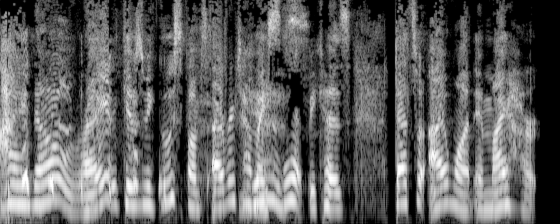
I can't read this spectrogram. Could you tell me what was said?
I know, right? It gives me goosebumps every time yes. I see it because that's what I want in my heart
